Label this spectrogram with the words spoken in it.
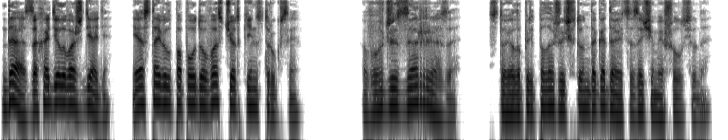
«Да, заходил ваш дядя и оставил по поводу вас четкие инструкции». «Вот же зараза! Стоило предположить, что он догадается, зачем я шел сюда.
